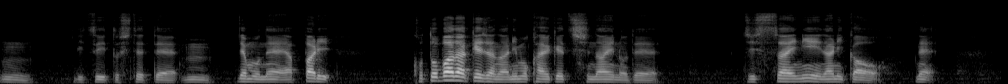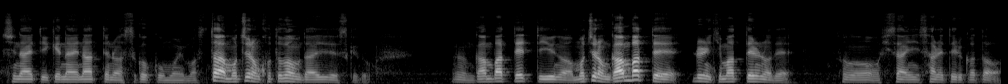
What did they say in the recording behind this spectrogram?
うんリツイートしててうん。でもねやっぱり言葉だけじゃ何も解決しないので実際に何かをねしないといけないなっていうのはすごく思います。ただもちろん言葉も大事ですけど、うん、頑張ってっていうのはもちろん頑張ってるに決まってるのでその被災にされてる方は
